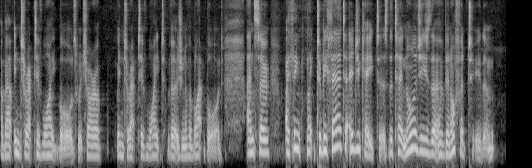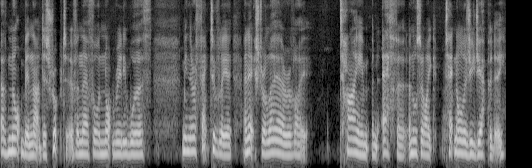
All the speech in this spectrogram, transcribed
about interactive whiteboards, which are a interactive white version of a blackboard. And so I think, like, to be fair to educators, the technologies that have been offered to them have not been that disruptive and therefore not really worth. I mean, they're effectively an extra layer of like time and effort and also like technology jeopardy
